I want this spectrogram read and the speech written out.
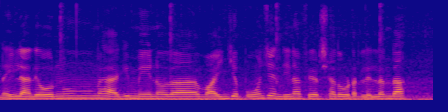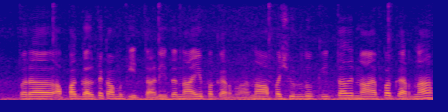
ਨਹੀਂ ਲੈਂਦੇ। ਉਹਨੂੰ ਹੈਗੀ ਮੇਨ ਉਹਦਾ ਵਾਈਨ ਜੇ ਪਹੁੰਚ ਜਾਂਦੀ ਨਾ, ਫਿਰ ਸ਼ਾਇਦ ਆਰਡਰ ਲੈ ਲੈਂਦਾ। ਪਰ ਆਪਾਂ ਗਲਤ ਕੰਮ ਕੀਤਾ ਨਹੀਂ, ਤਾਂ ਨਾ ਹੀ ਆਪਾਂ ਕਰਨਾ। ਨਾ ਆਪਾਂ ਸ਼ੁਰੂ ਤੋਂ ਕੀਤਾ ਤੇ ਨਾ ਆਪਾਂ ਕਰਨਾ।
